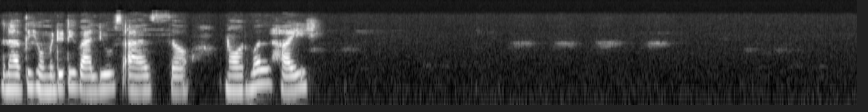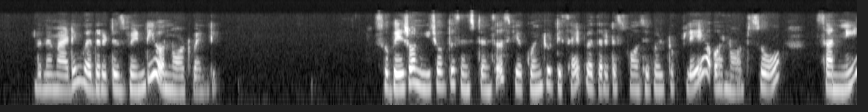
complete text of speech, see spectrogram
Then I have the humidity values as uh, normal high. Then I'm adding whether it is windy or not windy so based on each of these instances, we are going to decide whether it is possible to play or not. So sunny,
